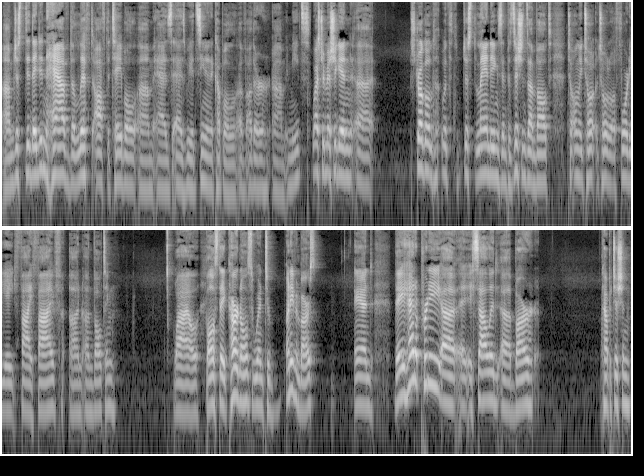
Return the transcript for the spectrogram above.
Um, just did they didn't have the lift off the table um, as as we had seen in a couple of other um, meets. Western Michigan uh, struggled with just landings and positions on vault to only to- a total of 48.55 on, on vaulting. While Ball State Cardinals went to uneven bars and they had a pretty uh, a solid uh, bar competition.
